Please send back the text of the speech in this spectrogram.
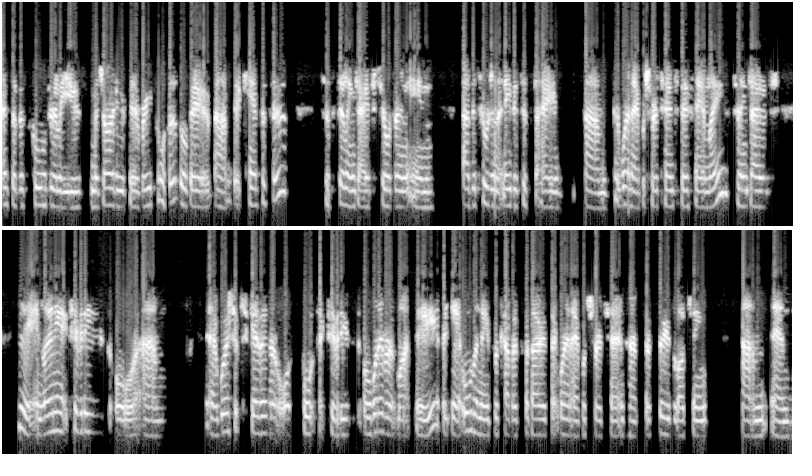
and so the schools really used the majority of their resources or their um, their campuses to still engage children in uh, the children that needed to stay um, that weren't able to return to their families to engage yeah, in learning activities or um, uh, worship together or sports activities or whatever it might be. But yeah, all the needs were covered for those that weren't able to return home. So food, lodging, um, and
